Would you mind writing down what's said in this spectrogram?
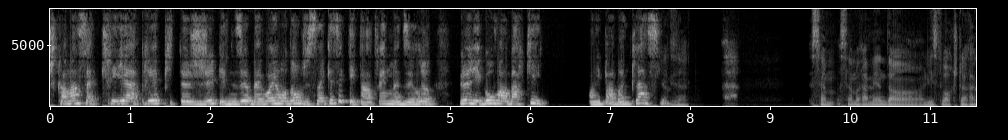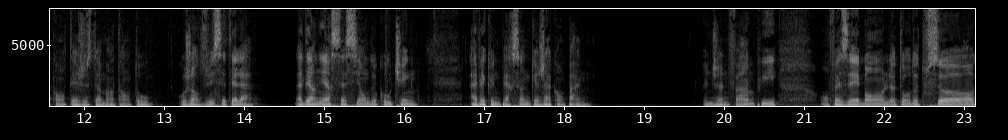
je commence à te crier après, puis te juger, puis me dire, ben voyons donc, je sais qu'est-ce que tu es en train de me dire là? Là, l'ego va embarquer. On n'est pas à bonne place. Là. Exact. Ça, me ramène dans l'histoire que je te racontais justement tantôt. Aujourd'hui, c'était la, la dernière session de coaching avec une personne que j'accompagne. Une jeune femme, puis on faisait bon le tour de tout ça,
